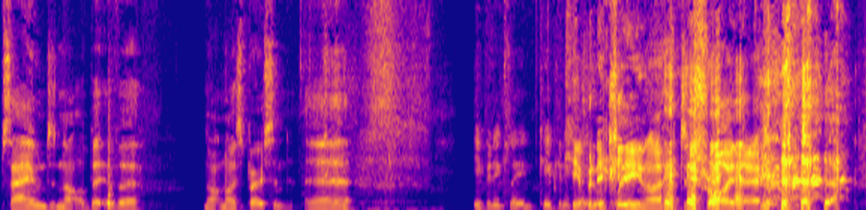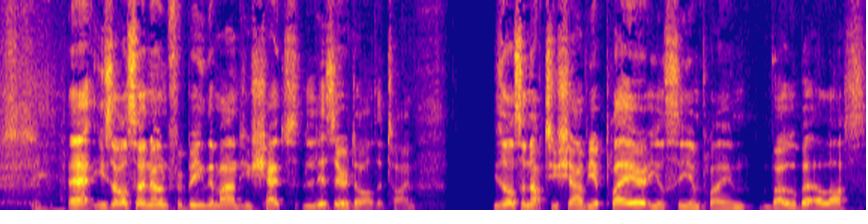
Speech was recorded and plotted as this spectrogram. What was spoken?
sound and not a bit of a not nice person. Uh, Keeping it clean. Keeping it keeping clean. it clean, I had to try there. uh, he's also known for being the man who shouts "lizard" all the time. He's also not too shabby a player. You'll see him playing Boba a lot,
